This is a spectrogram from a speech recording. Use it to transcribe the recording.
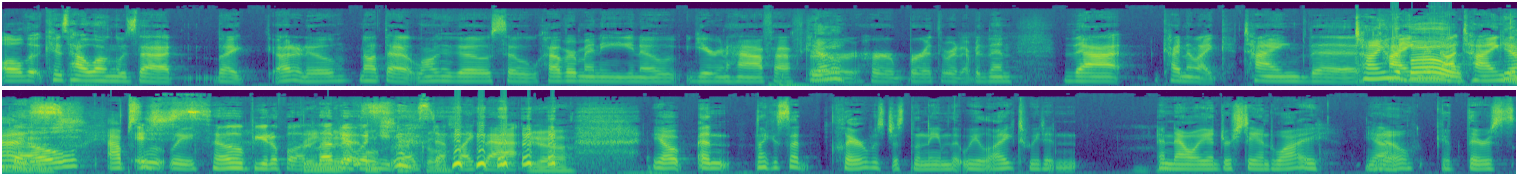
all the because how long was that like i don't know not that long ago so however many you know year and a half after yeah. her birth or whatever then that kind of like tying the tying, tying the bow the, not tying yes. the bow absolutely so beautiful i love it, it when he does stuff like that yeah yep and like i said Claire was just the name that we liked we didn't mm-hmm. and now i understand why yeah. you know there's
